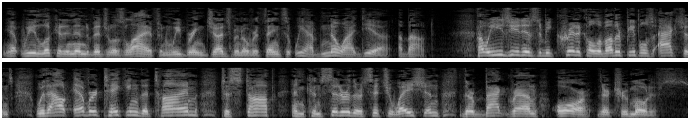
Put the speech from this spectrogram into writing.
Yet we look at an individual's life and we bring judgment over things that we have no idea about. How easy it is to be critical of other people's actions without ever taking the time to stop and consider their situation, their background, or their true motives.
